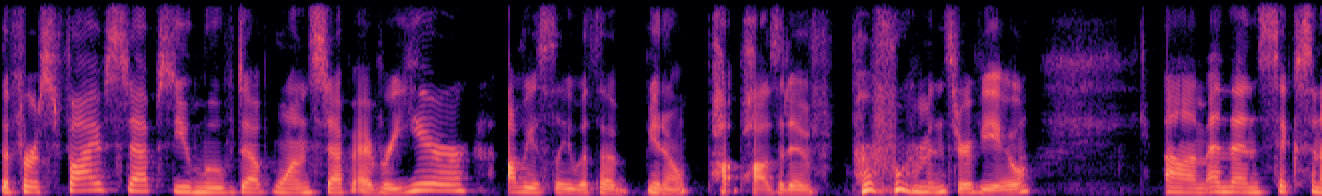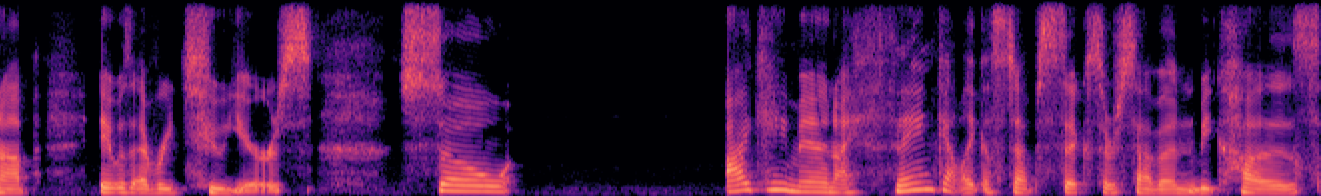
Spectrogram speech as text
the first five steps, you moved up one step every year, obviously with a, you know, po- positive performance review. Um, and then six and up, it was every two years. So I came in, I think, at like a step six or seven because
